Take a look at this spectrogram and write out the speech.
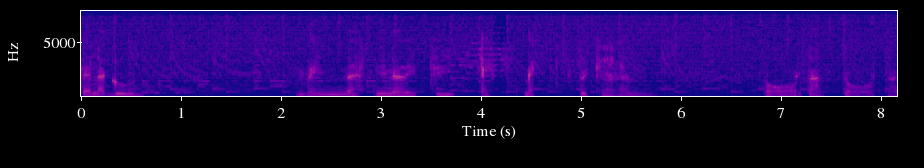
Telagoon. My nationality is Mexican. Torta, torta,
